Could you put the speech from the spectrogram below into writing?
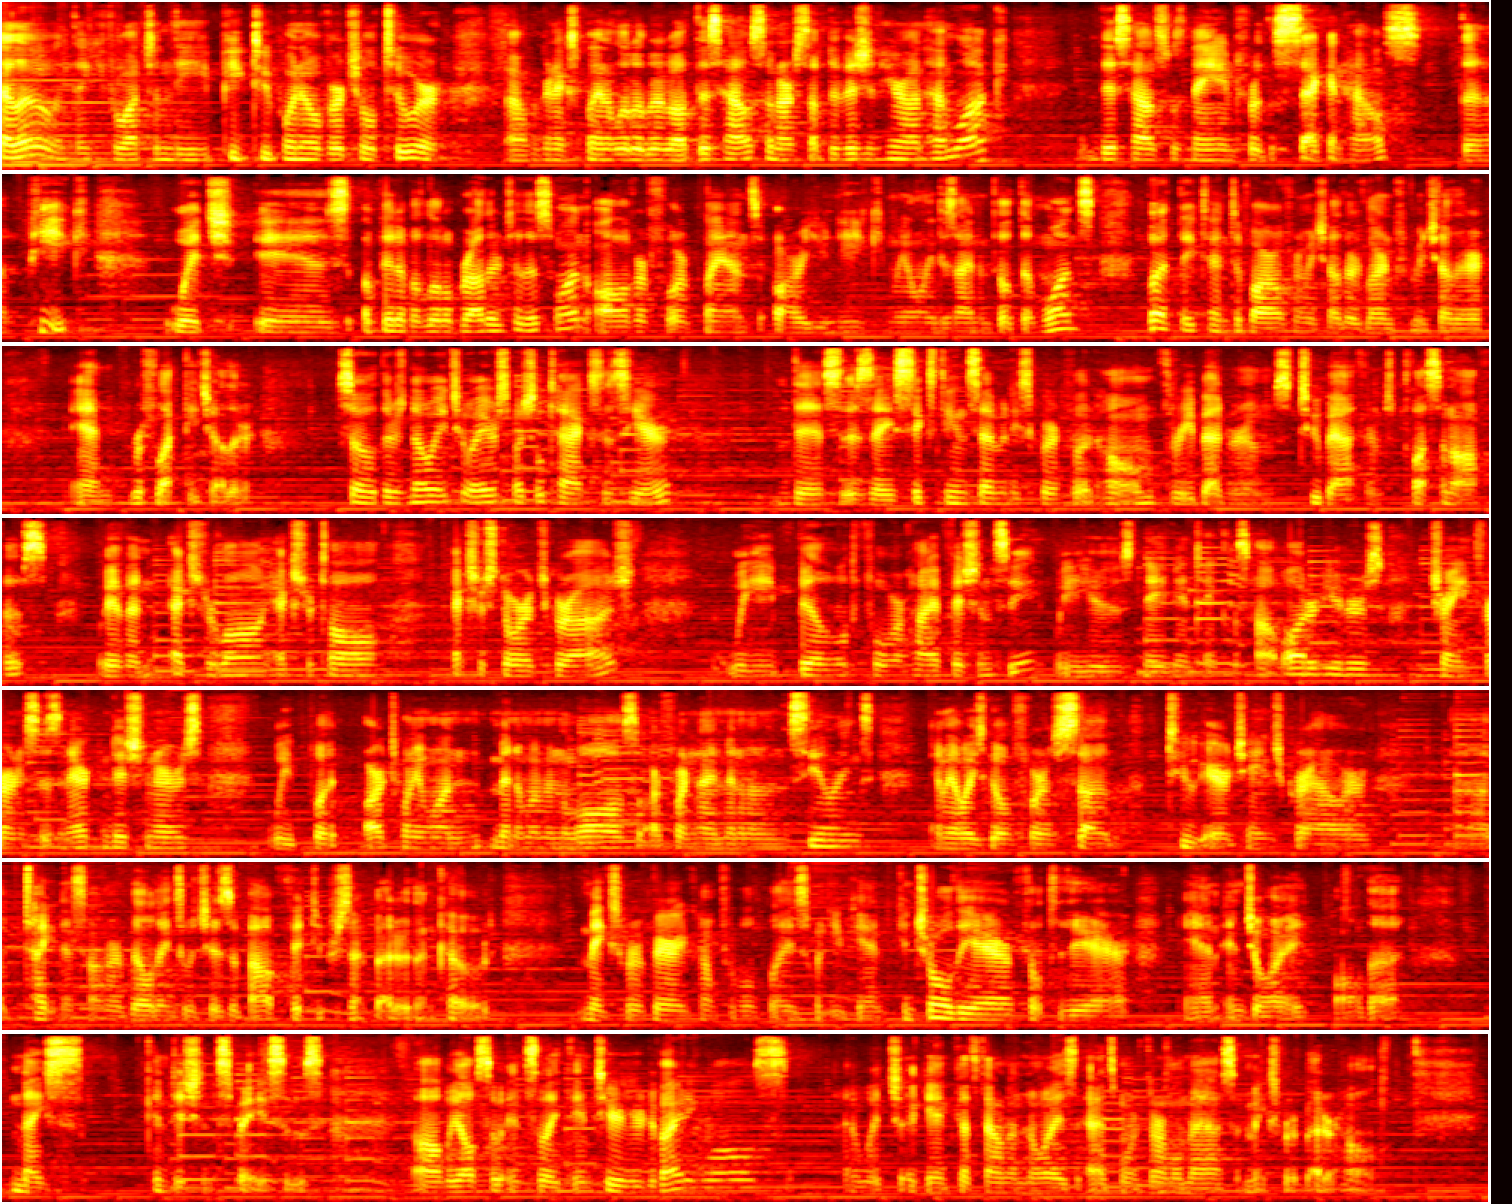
Hello, and thank you for watching the Peak 2.0 virtual tour. Uh, we're going to explain a little bit about this house and our subdivision here on Hemlock. This house was named for the second house, the Peak, which is a bit of a little brother to this one. All of our floor plans are unique, and we only design and build them once, but they tend to borrow from each other, learn from each other, and reflect each other. So there's no HOA or special taxes here. This is a 1670 square foot home, three bedrooms, two bathrooms, plus an office. We have an extra long, extra tall, extra storage garage. We build for high efficiency. We use Navien tankless hot water heaters, Trane furnaces and air conditioners. We put R21 minimum in the walls, R49 minimum in the ceilings, and we always go for a sub two air change per hour uh, tightness on our buildings, which is about 50% better than code makes for a very comfortable place when you can control the air, filter the air, and enjoy all the nice conditioned spaces. Uh, we also insulate the interior dividing walls, uh, which again cuts down on noise, adds more thermal mass, and makes for a better home.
